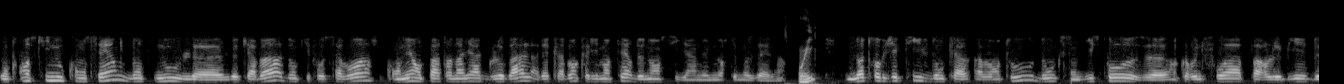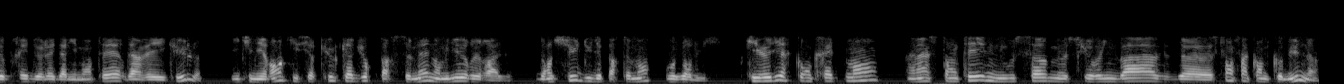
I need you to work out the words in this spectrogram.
Donc en ce qui nous concerne, donc nous le, le CABA, donc il faut savoir qu'on est en partenariat global avec la Banque alimentaire de Nancy, hein, le Meurthe-et-Moselle. Oui. Notre objectif donc avant tout, donc on dispose euh, encore une fois par le biais de prêt de l'aide alimentaire d'un véhicule itinérant qui circule quatre jours par semaine en milieu rural, dans le sud du département aujourd'hui. Ce qui veut dire concrètement à l'instant T, nous sommes sur une base de 150 communes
